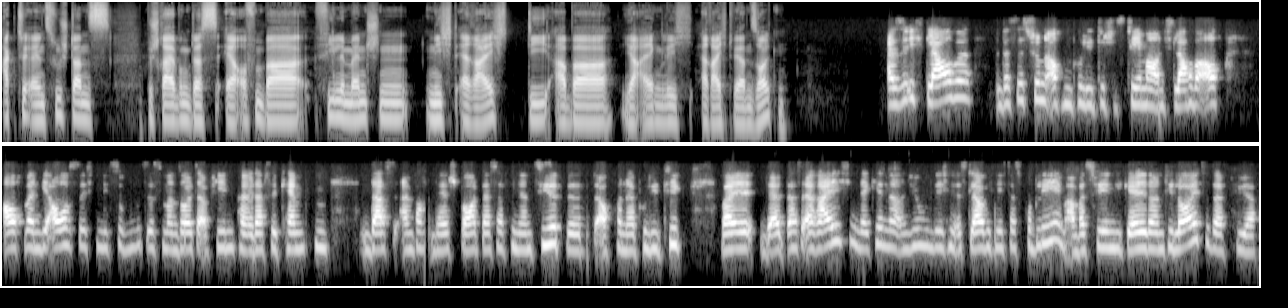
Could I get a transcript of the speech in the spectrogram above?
aktuellen Zustandsbeschreibung, dass er offenbar viele Menschen nicht erreicht, die aber ja eigentlich erreicht werden sollten? Also ich glaube, das ist schon auch ein politisches Thema und ich glaube auch, auch wenn die Aussicht nicht so gut ist, man sollte auf jeden Fall dafür kämpfen, dass einfach der Sport besser finanziert wird, auch von der Politik, weil das Erreichen der Kinder und Jugendlichen ist, glaube ich, nicht das Problem, aber es fehlen die Gelder und die Leute dafür.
